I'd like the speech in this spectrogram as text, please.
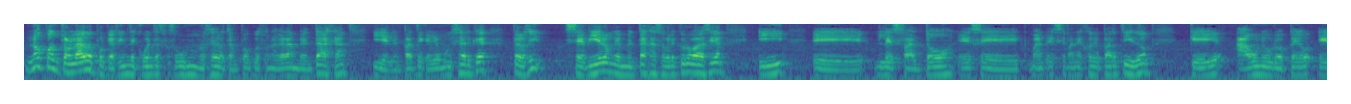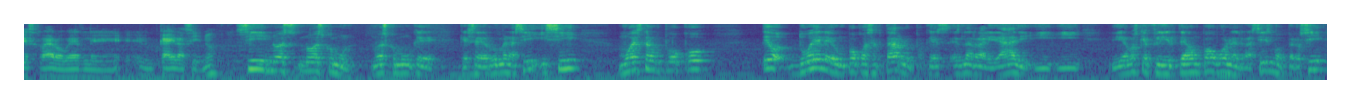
no controlado porque a fin de cuentas pues, un 1-0 tampoco es una gran ventaja y el empate cayó muy cerca, pero sí, se vieron en ventaja sobre Croacia y eh, les faltó ese, ese manejo de partido que a un europeo es raro verle eh, caer así, ¿no? Sí, no es, no es común. No es común que, que se derrumben así y sí muestra un poco, digo, duele un poco aceptarlo porque es, es la realidad y, digamos que flirtea un poco con el racismo, pero sí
